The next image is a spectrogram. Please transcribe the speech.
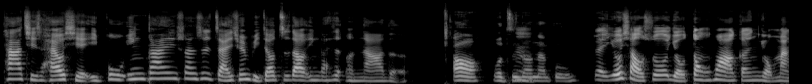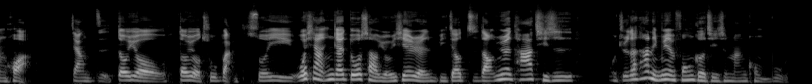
他其实还要写一部，应该算是宅圈比较知道，应该是 Another。哦，我知道那部。嗯，对，有小说、有动画跟有漫画，这样子都有都有出版，所以我想应该多少有一些人比较知道，因为它其实我觉得它里面的风格其实蛮恐怖的。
